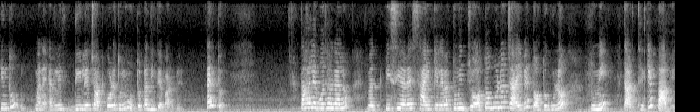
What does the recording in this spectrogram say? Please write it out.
কিন্তু মানে অ্যাটলিস্ট দিলে, চট করে তুমি উত্তরটা দিতে পারবে। তাই তো? তাহলে বোঝা গেল, এবার পিসিআরের সাইকেল এবার তুমি যতগুলো চাইবে, ততগুলো তুমি তার থেকে পাবে।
